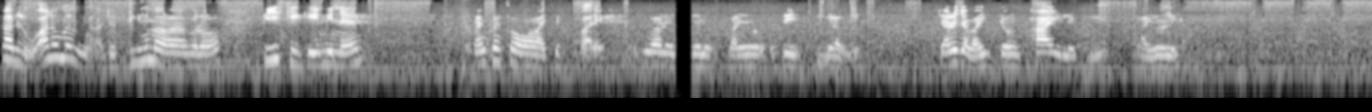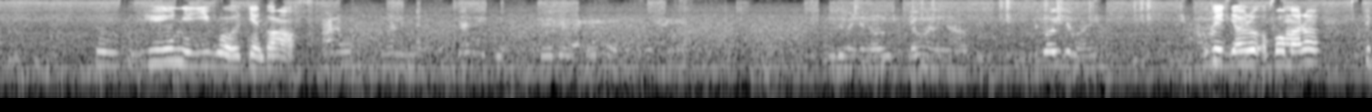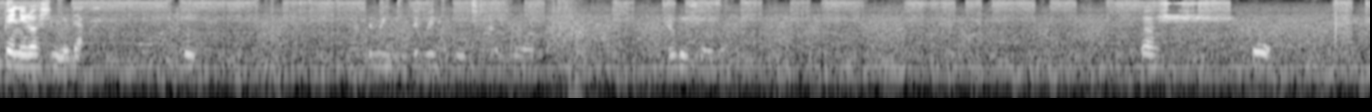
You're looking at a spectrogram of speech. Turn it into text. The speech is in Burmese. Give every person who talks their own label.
Speaker 1: Hello အားလုံးပဲမင်္ဂလာကျွန်တော်ဒီနေ့မှာကတော့ PC Gaming နဲ့ Minecraft ဆော့ပါဖြစ်ပါတယ်အခုကတော့ကျွန်တော်ဘာလို့အသိကြီးရောက်နေကြားတော့ကြပါပြီကျွန်တော်ဖိုင်လည်းကြည့်ဘာလို့လဲဒီညီကြီးပေါ်ပြန်သွားအောင်
Speaker 2: အားလုံးမနေနဲ့ညနေကဒီလိုလိုပို့ဖို့ဒီလိုကျွန်တော်တို့ရောက်နေတာတော်တော်ကြီးဖြစ်ပါလေ
Speaker 1: โอเคကျွန်တော်တို့အပေါ်မှာတော့တစ်ပင်နေတော့ရှိနေကြ
Speaker 2: တ ты бы не был моего других человек. Так, что?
